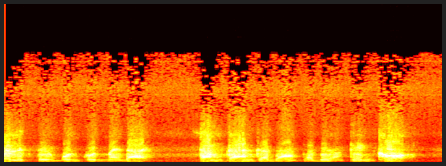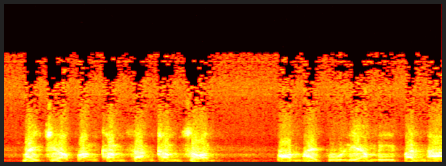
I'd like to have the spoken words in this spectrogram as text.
ระลึกถึงบุญคุณไม่ได้ทำการกระด้างกระเดืองแข็งข้อ ไม่เชื่อฟังคำสั่งคำสอน ทำให้ผู้เลี้ยงมีปัญหา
